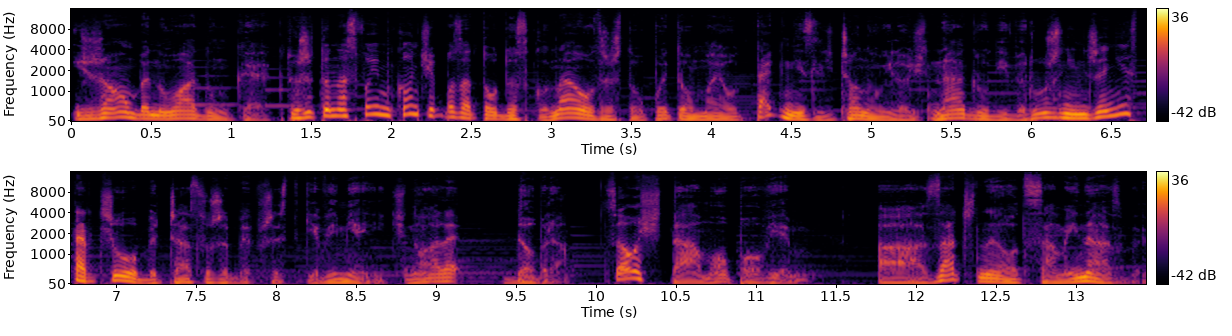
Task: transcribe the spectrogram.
i Jean-Benoît Dunque, którzy to na swoim koncie poza tą doskonałą zresztą płytą mają tak niezliczoną ilość nagród i wyróżnień, że nie starczyłoby czasu, żeby wszystkie wymienić. No ale dobra, coś tam opowiem. A zacznę od samej nazwy.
